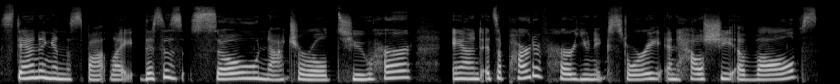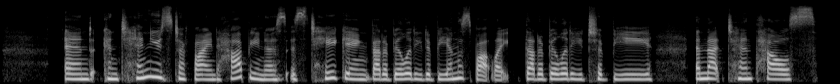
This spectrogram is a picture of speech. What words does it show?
standing in the spotlight. This is so natural to her, and it's a part of her unique story and how she evolves and continues to find happiness is taking that ability to be in the spotlight, that ability to be in that 10th house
